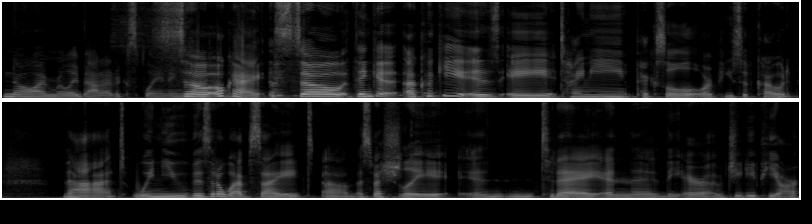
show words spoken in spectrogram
No, I'm really bad at explaining. So, okay. So, think a cookie is a tiny pixel or piece of code that when you visit a website, um, especially in today in the, the era of GDPR,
